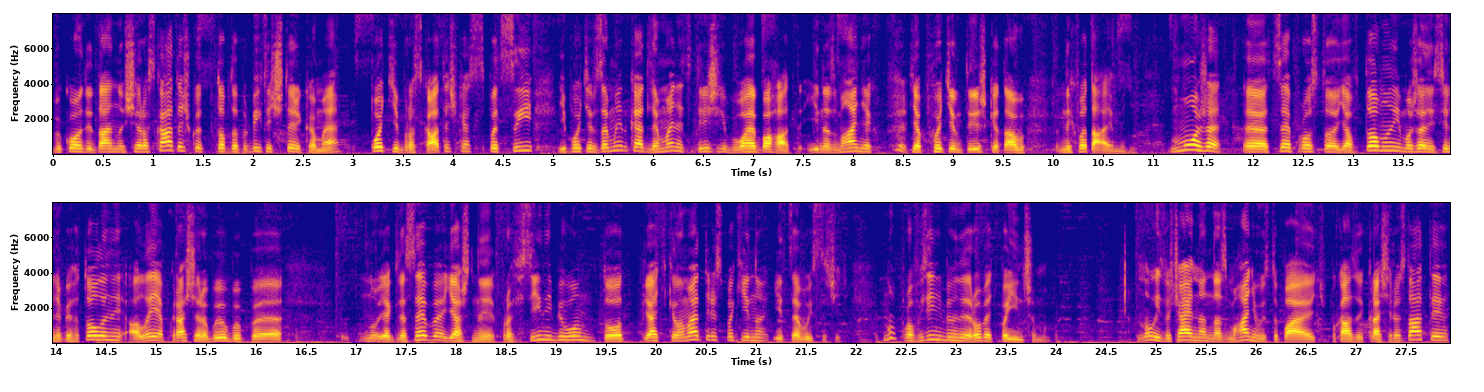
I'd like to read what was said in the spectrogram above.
виконувати дану ще розкаточку, тобто пробігти 4 км, потім розкаточка, специ і потім заминка, для мене це трішки буває багато. І на змаганнях я потім трішки там не вистачає мені. Може, е, це просто я втомлений, може не сильно підготовлений, але я б краще робив би е, ну, як для себе, я ж не професійний бігун, то 5 кілометрів спокійно і це вистачить. Ну, професійні бігуни роблять по-іншому. Ну і звичайно на змаганні виступають, показують кращі результати,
